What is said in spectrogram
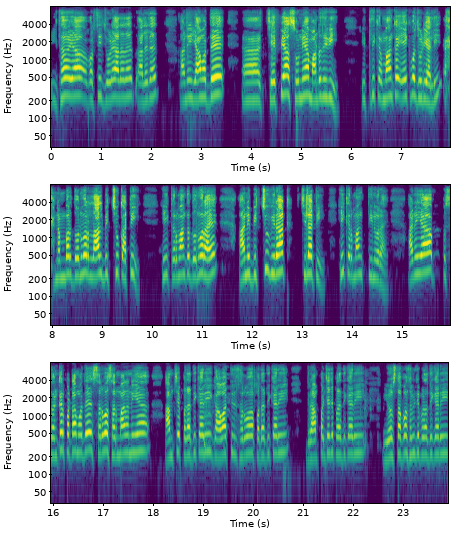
इथं या वर्षी जोड्या आलेल्या आहेत आलेल्या आहेत. आणि यामध्ये चेप्या सोन्या मांडोदेवी इथली क्रमांक एकवर जोडी आली. नंबर दोनवर लाल बिच्छू काटी ही क्रमांक दोनवर आहे. आणि बिच्छू विराट चिलाटी ही क्रमांक तीनवर आहे. आणि या शंकरपटामध्ये सर्व सन्माननीय आमचे पदाधिकारी गावातील सर्व पदाधिकारी ग्रामपंचायत पदाधिकारी व्यवस्थापन समिती पदाधिकारी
